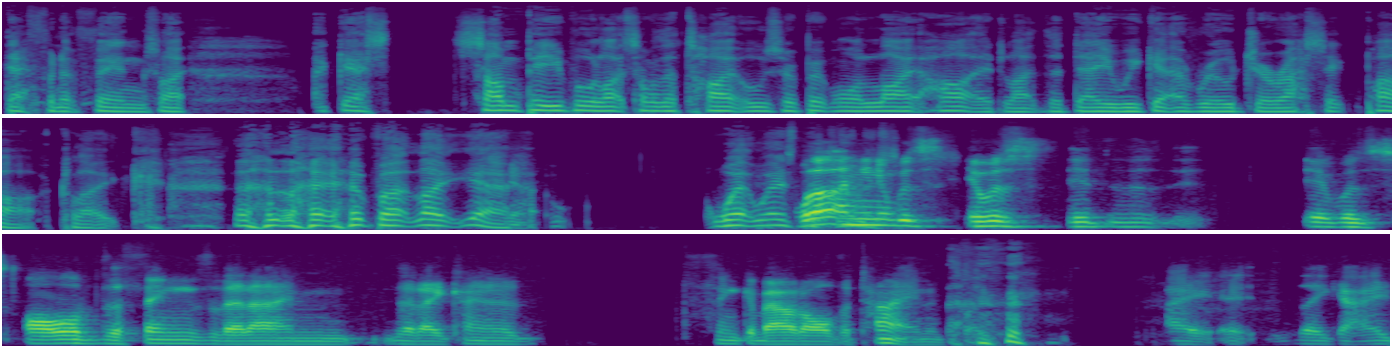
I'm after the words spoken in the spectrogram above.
definite things like i guess some people like some of the titles are a bit more light-hearted like the day we get a real jurassic park like, like but like yeah, Yeah. The well i mean it was it was it, it was all of the things that i'm that i kind of think about all the time. It's like I like I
